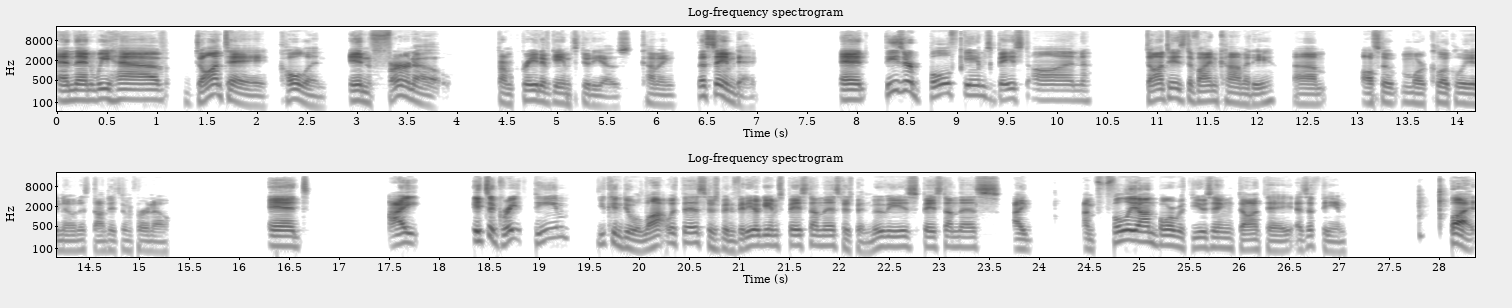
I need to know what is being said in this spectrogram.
And then we have Dante colon Inferno from Creative Game Studios coming the same day. And these are both games based on Dante's Divine Comedy, um, also more colloquially known as Dante's Inferno. And I it's a great theme. You can do a lot with this. There's been video games based on this, there's been movies based on this. I I'm fully on board with using Dante as a theme. But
